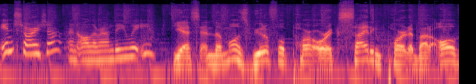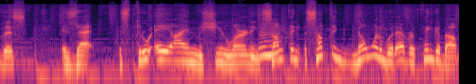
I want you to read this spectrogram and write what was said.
in Sharjah and all around the UAE. Yes, and the most beautiful part or exciting part about all of this is that it's through AI and machine learning, mm-hmm. something something no one would ever think about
